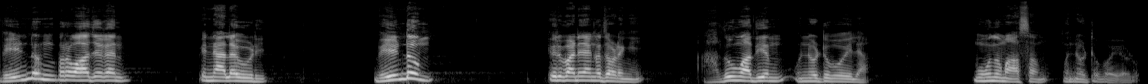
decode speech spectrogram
വീണ്ടും പ്രവാചകൻ പിന്നാലെ കൂടി. വീണ്ടും ഒരു പണി ഞങ്ങൾ തുടങ്ങി. അതും അധികം മുന്നോട്ട് പോയില്ല. മൂന്ന് മാസം മുന്നോട്ട് പോയുള്ളൂ.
